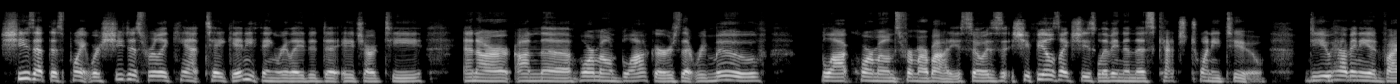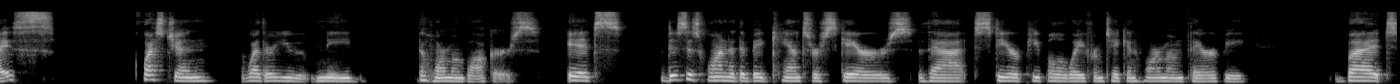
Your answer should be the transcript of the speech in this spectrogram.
she's at this point where she just really can't take anything related to hrt and are on the hormone blockers that remove block hormones from our bodies. So is she feels like she's living in this catch 22 do you have any advice? Question whether you need the hormone blockers. It's this is one of the big cancer scares that steer people away from taking hormone therapy. But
